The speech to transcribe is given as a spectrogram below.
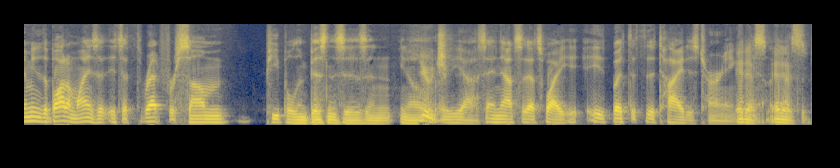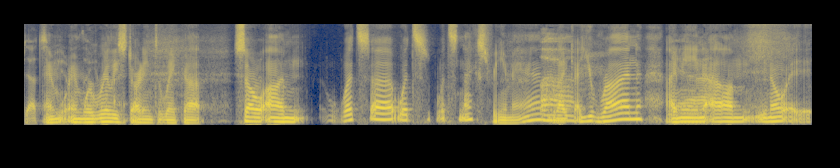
I mean, the bottom line is that it's a threat for some people and businesses, and you know, Huge. yes, and that's that's why. It, it, but the, the tide is turning. It is. You know, It that's is. That's and and we're really starting to wake up. So um what's uh what's what's next for you, man? like you run. I mean, Uh, um, you know, eh,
